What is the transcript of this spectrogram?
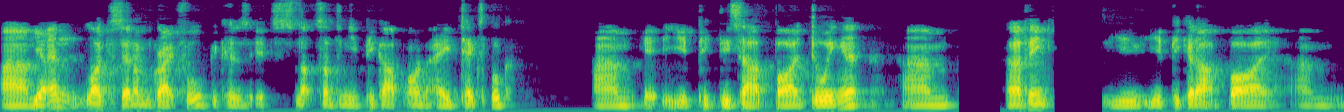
Um, yep. And like I said, I'm grateful because it's not something you pick up on a textbook. Um, it, you pick this up by doing it. Um, and I think you, you pick it up by, um,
